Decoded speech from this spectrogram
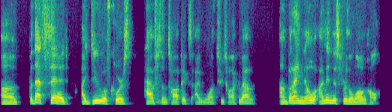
Um, but that said, I do, of course, have some topics I want to talk about, um, but I know I'm in this for the long haul.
